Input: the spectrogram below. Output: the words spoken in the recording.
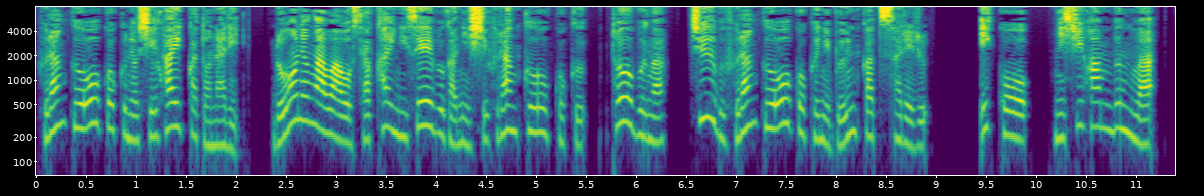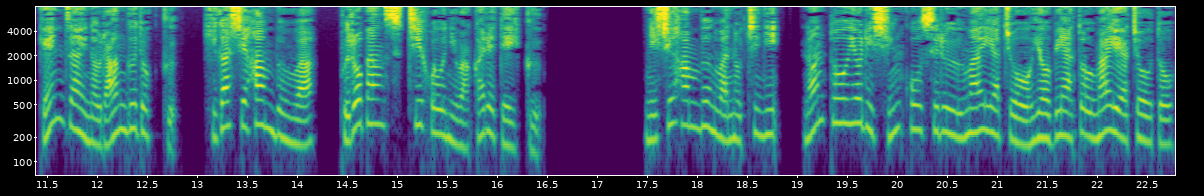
フランク王国の支配下となり、ローヌ川を境に西部が西フランク王国、東部が中部フランク王国に分割される。以降、西半分は現在のラングドック、東半分はプロバンス地方に分かれていく。西半分は後に南東より進行するウマイヤ朝及び後ウマイヤ朝と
